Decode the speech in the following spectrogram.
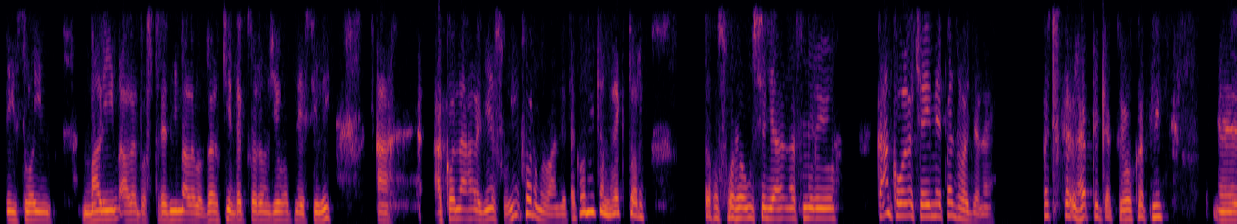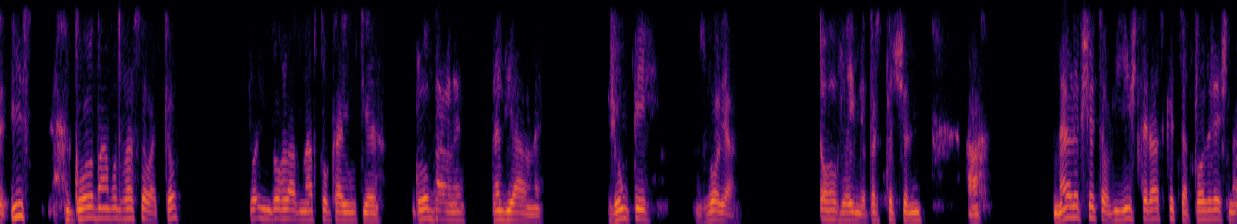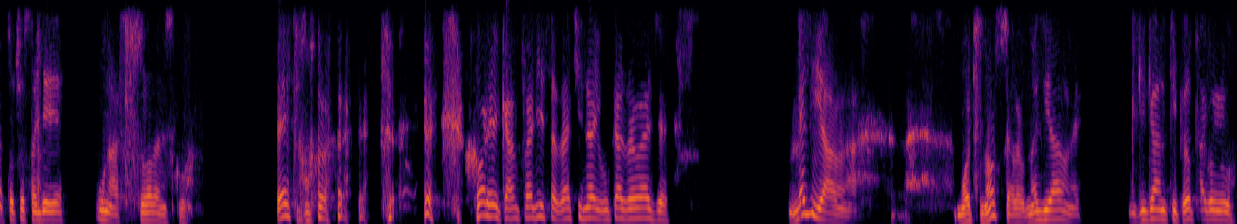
tým svojim malým alebo stredným alebo veľkým vektorom životnej sily a ako náhle nie sú informované, tak oni ten vektor toho svojho úsilia nasmerujú kamkoľvek, čo im je predhodené. Preto napríklad sú ochotní e, ísť k voľbám odhlasovať to, čo im do hlav nadkokajú tie globálne, mediálne žumpy, zvolia toho, kto im je predstrčený a Najlepšie to vidíš teraz, keď sa pozrieš na to, čo sa deje u nás v Slovensku. Tejto chorej kampani sa začínajú ukazovať, že mediálna mocnosť, alebo mediálne giganty propagujú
